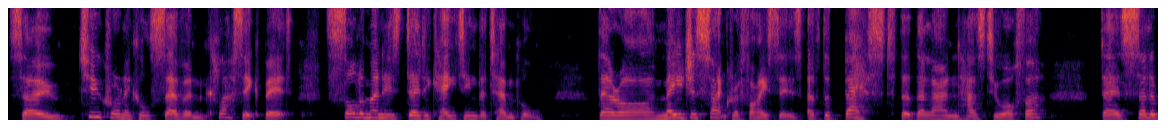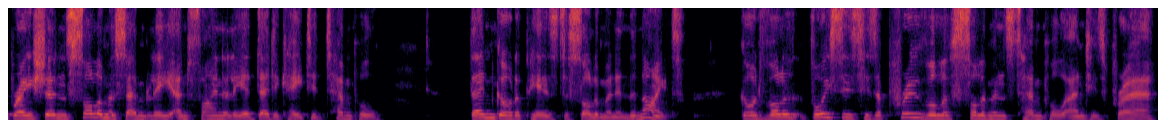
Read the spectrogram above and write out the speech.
So 2 Chronicles 7, classic bit, Solomon is dedicating the temple. There are major sacrifices of the best that the land has to offer. There's celebration, solemn assembly, and finally a dedicated temple. Then God appears to Solomon in the night. God voices his approval of Solomon's temple and his prayer.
